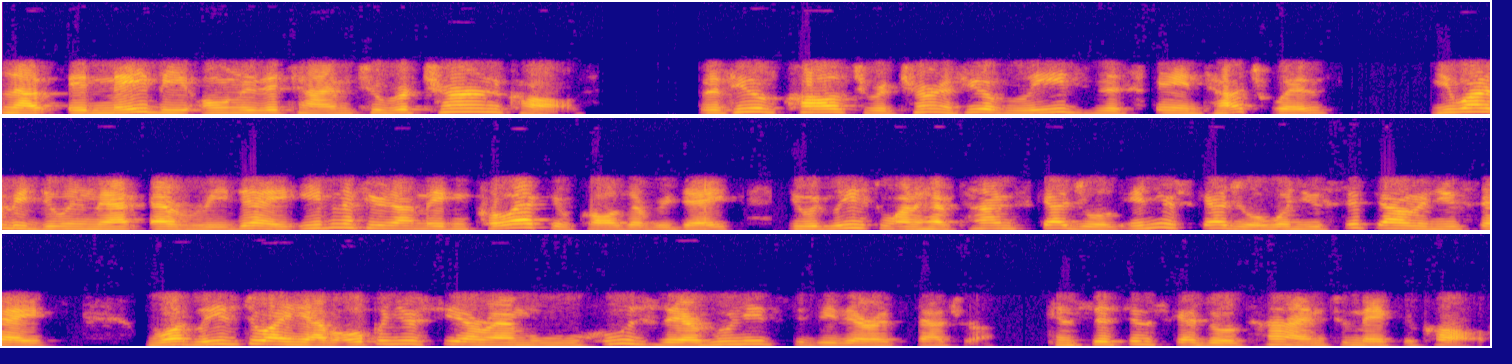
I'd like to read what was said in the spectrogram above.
now, it may be only the time to return calls, but if you have calls to return, if you have leads to stay in touch with, you want to be doing that every day. Even if you're not making proactive calls every day, you at least want to have time scheduled in your schedule when you sit down and you say, what leads do I have? Open your CRM. Who's there? Who needs to be there, etc. Consistent scheduled time to make the calls.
